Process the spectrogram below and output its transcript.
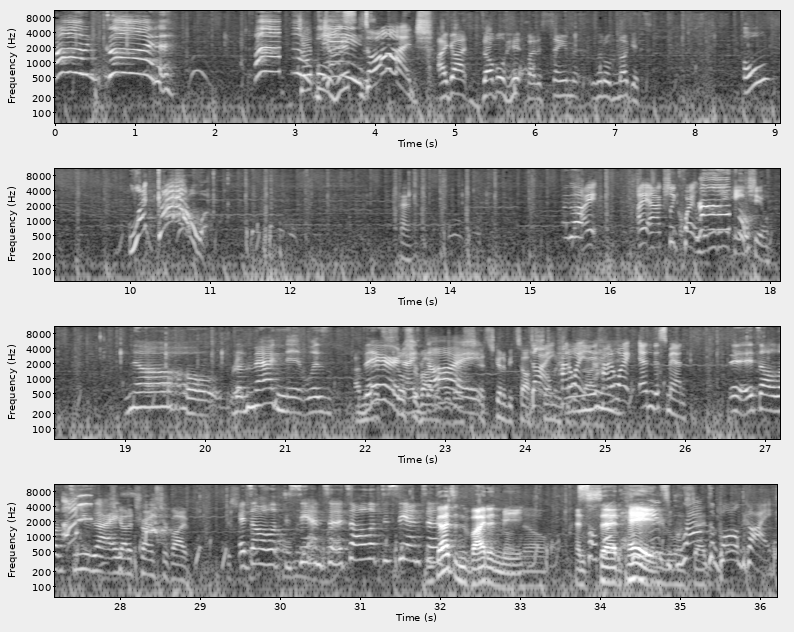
Oh God! Double jeez. hit. Dodge! I got double hit by the same little nugget. Oh. Let go! Okay. I I actually quite literally hate you. No, the magnet was I mean, there it's still and I survivable. died. It's, it's gonna be tough. So Die. many How do I die. how do I end this man? It's all up to you guys. You gotta try and survive. It's all up to so many people Santa. It's all up to Santa. You guys invited me Oh, no. and Someone said, hey, Please grab dead. the bald guy.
